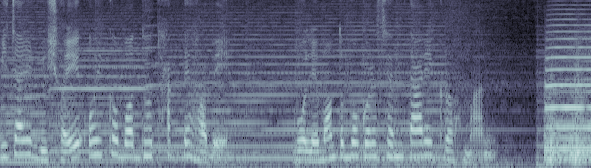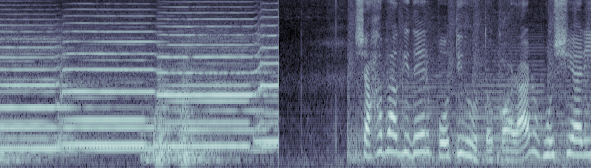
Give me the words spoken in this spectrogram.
বিচারের বিষয়ে ঐক্যবদ্ধ থাকতে হবে বলে মন্তব্য করেছেন তারেক রহমান। শাহবাগীদের প্রতিহত করার হুঁশিয়ারি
